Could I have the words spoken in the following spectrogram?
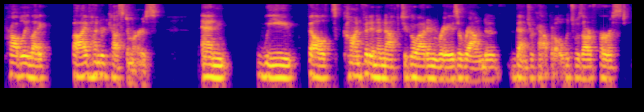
probably like 500 customers. And we felt confident enough to go out and raise a round of venture capital, which was our first,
